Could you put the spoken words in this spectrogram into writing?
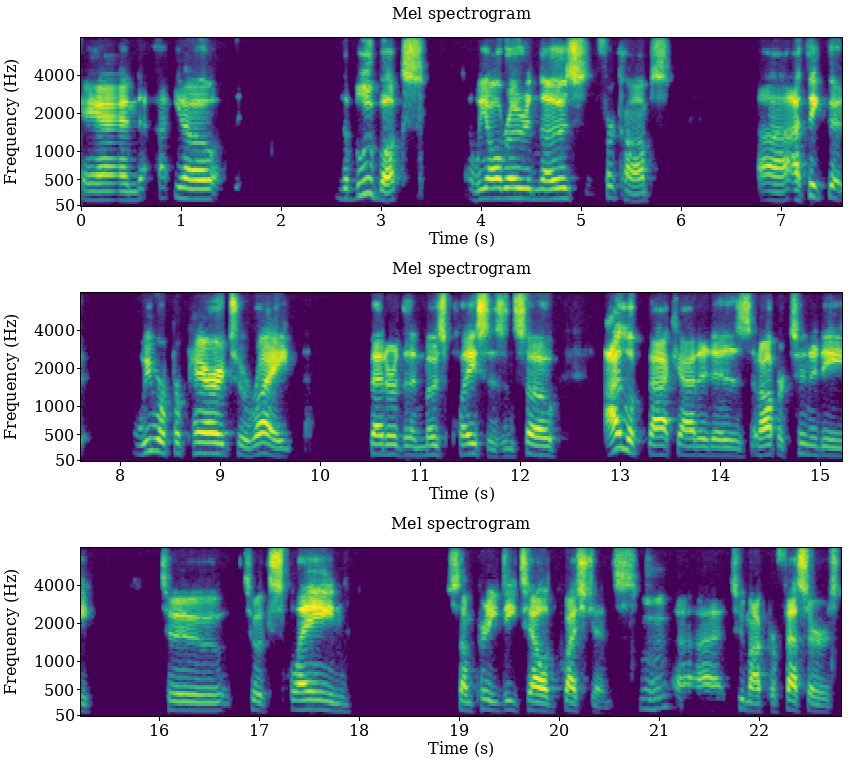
and uh, you know, the blue books. We all wrote in those for comps. Uh, I think that we were prepared to write better than most places, and so I look back at it as an opportunity to to explain some pretty detailed questions mm-hmm. uh, to my professors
